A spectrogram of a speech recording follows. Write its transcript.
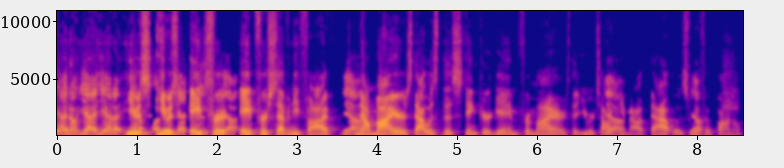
Yeah, no, yeah, he had a he, he was he was eight for yeah. eight for seventy five. Yeah. Now Meyers, that was the stinker game for Meyers that you were talking Yeah. about. That was Yeah. with O'Connell.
